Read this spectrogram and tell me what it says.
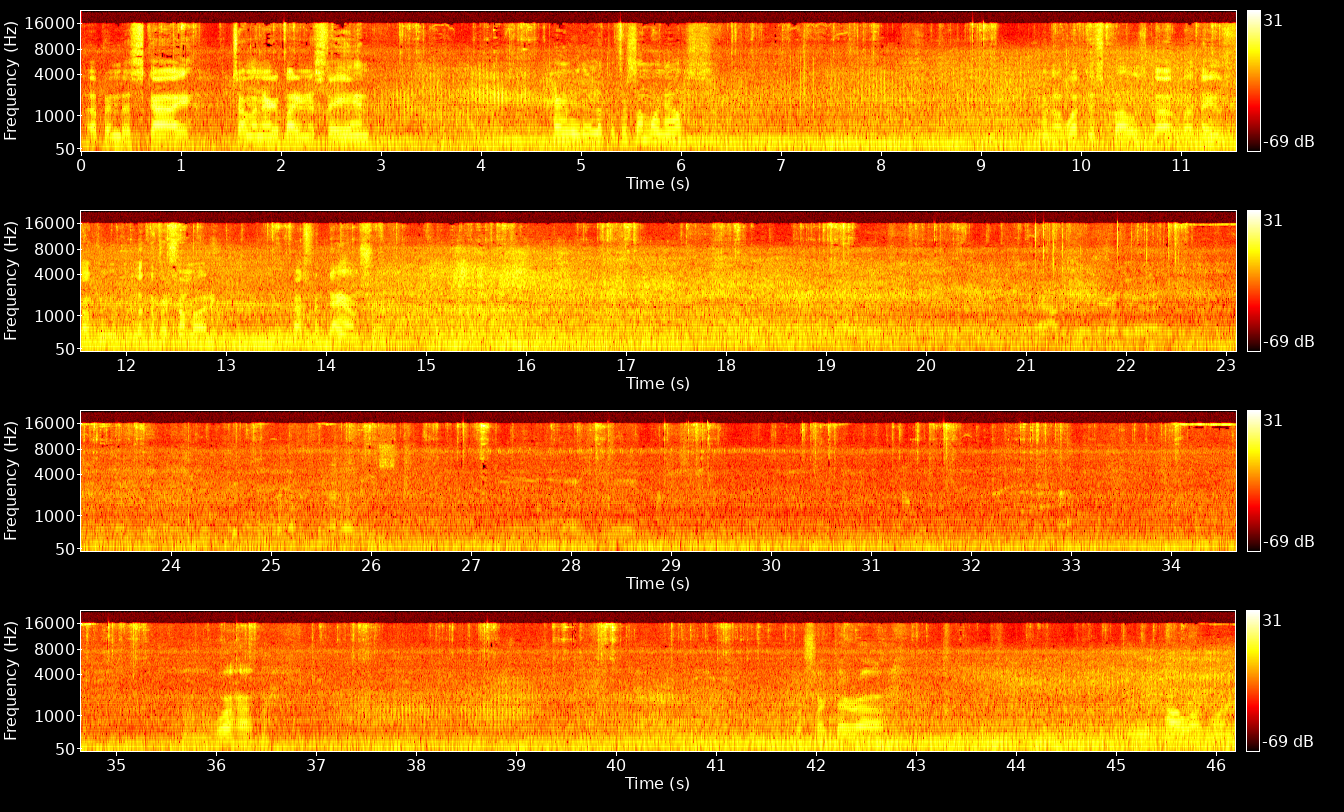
up in the sky telling everybody to stay in. Apparently they're looking for someone else. I don't know what this call was about, but they was fucking looking for somebody. That's for damn sure. I don't know what happened. Like they're uh doing the power one.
